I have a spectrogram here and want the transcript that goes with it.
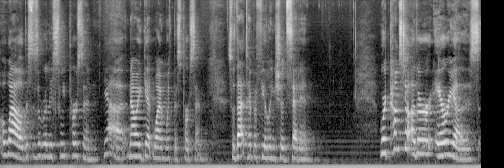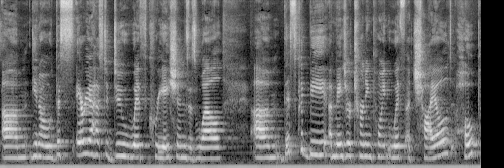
oh wow, this is a really sweet person. Yeah, now I get why I'm with this person. So that type of feeling should set in. Where it comes to other areas, um, you know, this area has to do with creations as well. Um, this could be a major turning point with a child, hope,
